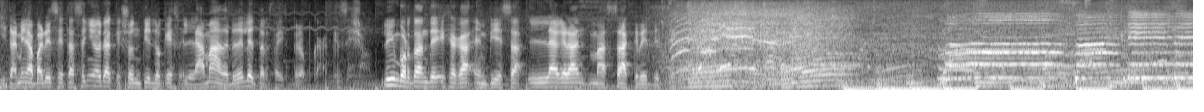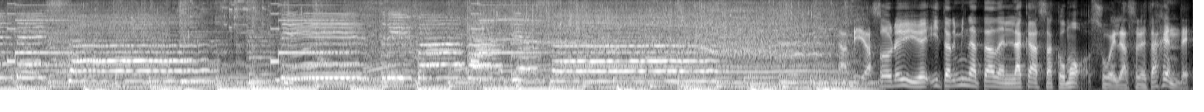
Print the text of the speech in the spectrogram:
Y también aparece esta señora que yo entiendo que es la madre de Letterface, pero qué sé yo. Lo importante es que acá empieza la gran masacre de Texas. Sobrevive y termina atada en la casa como suele hacer esta gente,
